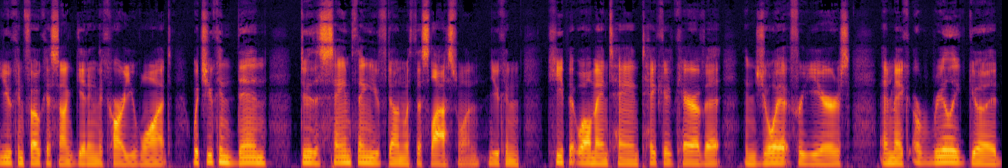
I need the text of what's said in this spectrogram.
You can focus on getting the car you want, which you can then do the same thing you've done with this last one. You can keep it well maintained, take good care of it, enjoy it for years, and make a really good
